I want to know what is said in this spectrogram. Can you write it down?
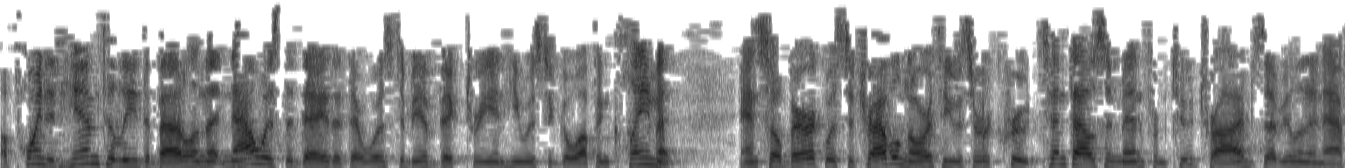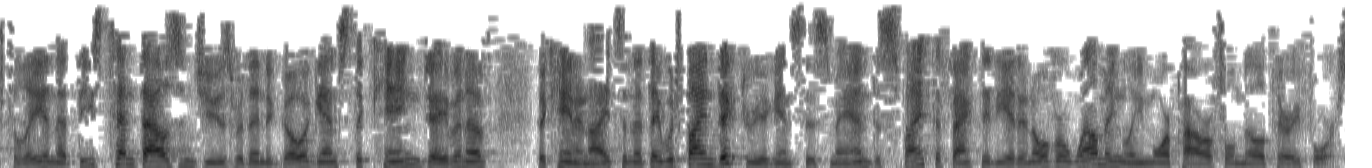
appointed him to lead the battle and that now was the day that there was to be a victory and he was to go up and claim it. And so Barak was to travel north. He was to recruit 10,000 men from two tribes, Zebulun and Naphtali, and that these 10,000 Jews were then to go against the king, Jabin of the Canaanites, and that they would find victory against this man, despite the fact that he had an overwhelmingly more powerful military force.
